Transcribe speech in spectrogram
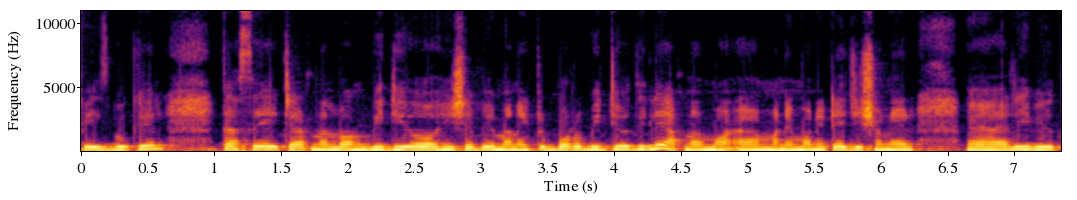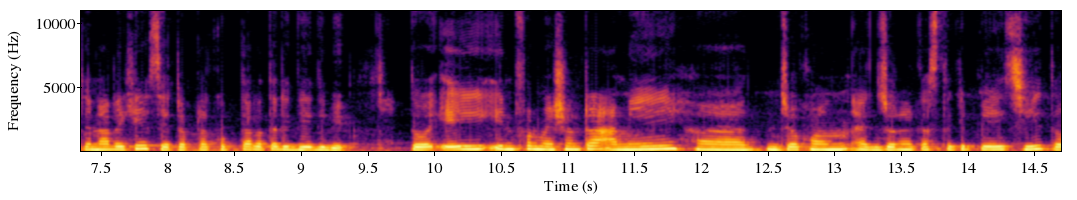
ফেসবুকের কাছে এটা আপনার লং ভিডিও হিসেবে মানে একটু বড় ভিডিও দিলে আপনার মানে মনিটাইজেশনের রিভিউতে না রেখে সেট খুব তাড়াতাড়ি দিয়ে দিবে। তো এই ইনফরমেশনটা আমি যখন একজনের কাছ থেকে পেয়েছি, তো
